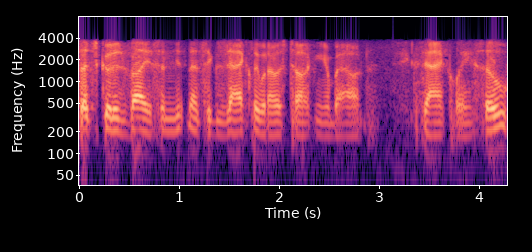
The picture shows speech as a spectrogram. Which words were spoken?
Such good advice and that's exactly what I was talking about. Exactly. So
